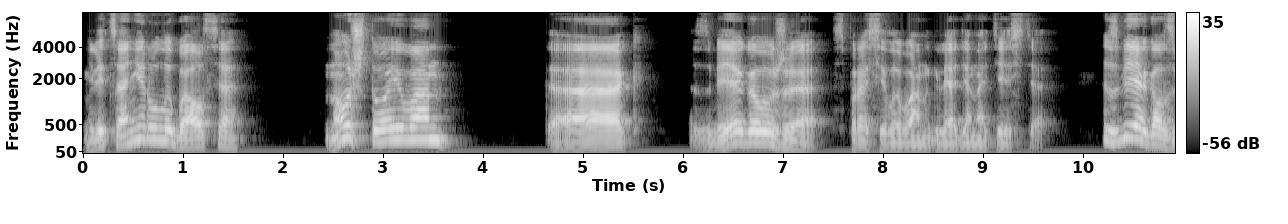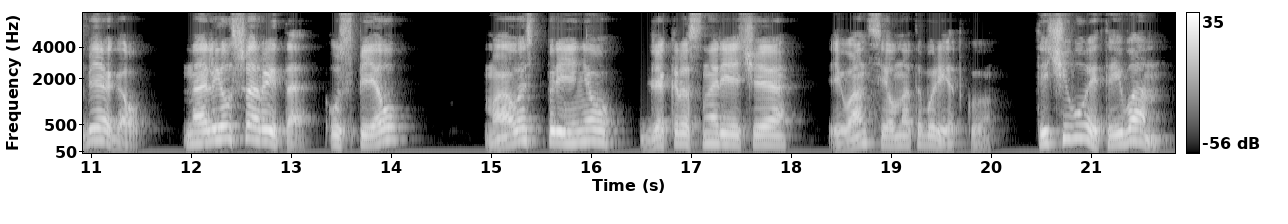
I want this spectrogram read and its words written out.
Милиционер улыбался. «Ну что, Иван?» «Так, сбегал уже?» — спросил Иван, глядя на тестя. «Сбегал, сбегал. Налил шарыта. Успел?» «Малость принял для красноречия». Иван сел на табуретку. «Ты чего это, Иван?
